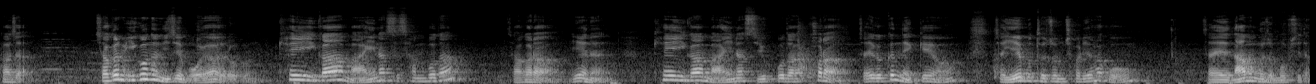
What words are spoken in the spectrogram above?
가자. 자, 그럼 이거는 이제 뭐야, 여러분? k가 마이너스 3보다 작아라. 얘는 k가 마이너스 6보다 커라. 자, 이거 끝낼게요. 자, 얘부터 좀 처리하고 자, 얘 남은 거 좀 봅시다.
